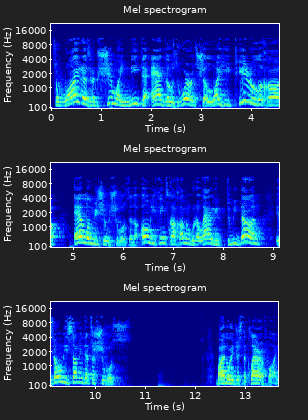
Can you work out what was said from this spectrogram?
So why does Reb Shimon need to add those words, shalohi tiru lecha mishum that the only things Chachamim would allow you to be done is only something that's a shavus. By the way, just to clarify,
